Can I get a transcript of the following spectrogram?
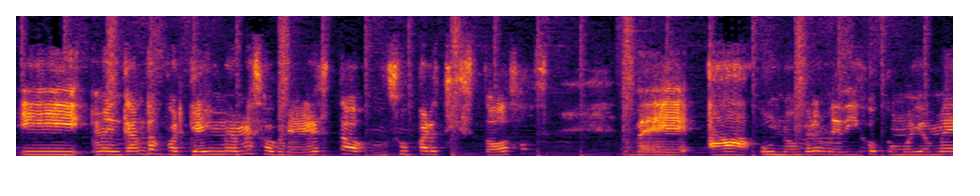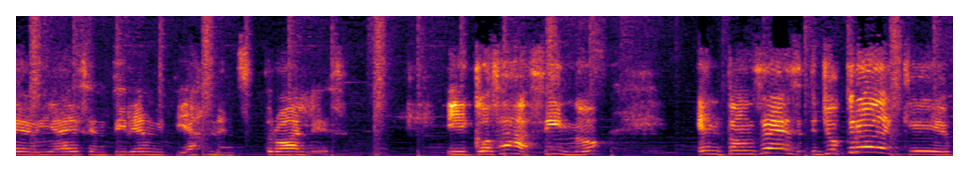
Y me encanta porque hay memes sobre esto súper chistosos. De, ah, un hombre me dijo cómo yo me debía de sentir en mis días menstruales. Y cosas así, ¿no? Entonces, yo creo de que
